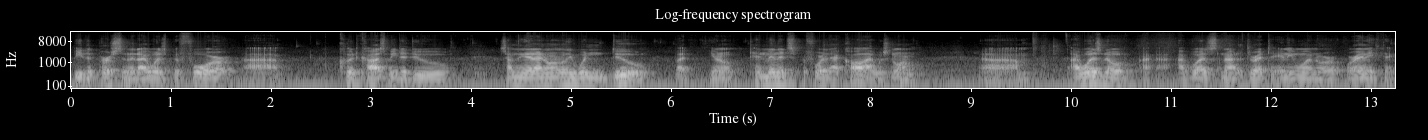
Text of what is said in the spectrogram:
be the person that I was before. Uh, could cause me to do something that I normally wouldn't do. But you know, ten minutes before that call, I was normal. Um, I was no, I, I was not a threat to anyone or, or anything.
